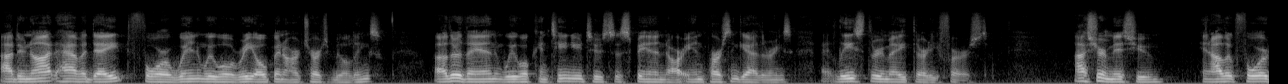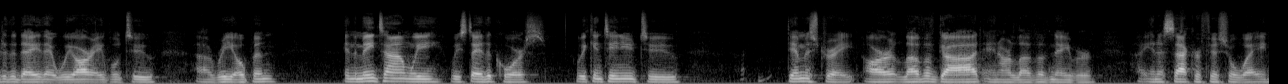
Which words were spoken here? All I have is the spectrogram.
I do not have a date for when we will reopen our church buildings, other than we will continue to suspend our in person gatherings at least through May 31st. I sure miss you, and I look forward to the day that we are able to uh, reopen. In the meantime, we, we stay the course. We continue to demonstrate our love of God and our love of neighbor uh, in a sacrificial way.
